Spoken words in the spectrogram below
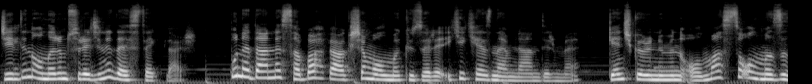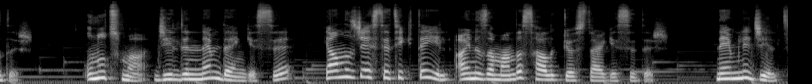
cildin onarım sürecini destekler. Bu nedenle sabah ve akşam olmak üzere iki kez nemlendirme, genç görünümün olmazsa olmazıdır. Unutma, cildin nem dengesi yalnızca estetik değil, aynı zamanda sağlık göstergesidir. Nemli cilt,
